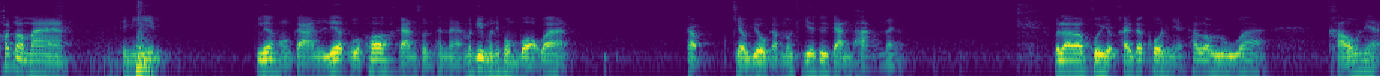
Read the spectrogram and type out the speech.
ข้อต่อมาทีนี้เรื่องของการเลือกหัวข้อการสนทนาเมื่อกี้เหมือนที่ผมบอกว่า กับเกี่ยวโยงกับเมื่อกี้ก็คือการถามนะครับเวลาเราคุยกับใครสักคนเนี่ย ถ้าเรารู้ว่าเขาเนี่ย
